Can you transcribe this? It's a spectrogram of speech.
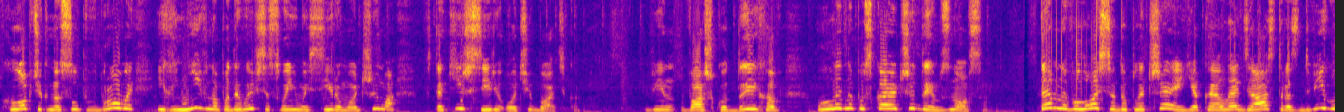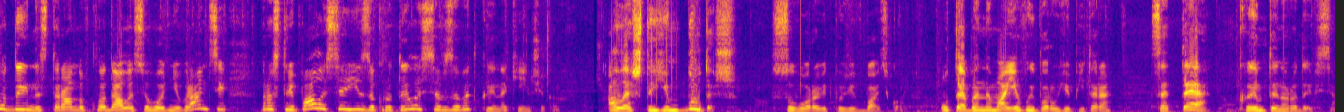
Хлопчик насупив брови і гнівно подивився своїми сірими очима в такі ж сірі очі батька. Він важко дихав, ледь не пускаючи дим з носа. Темне волосся до плечей, яке леді Астрас дві години старанно вкладала сьогодні вранці, розтріпалося і закрутилося в завитки на кінчиках. Але ж ти їм будеш, суворо відповів батько. У тебе немає вибору, Юпітере. Це те, ким ти народився.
